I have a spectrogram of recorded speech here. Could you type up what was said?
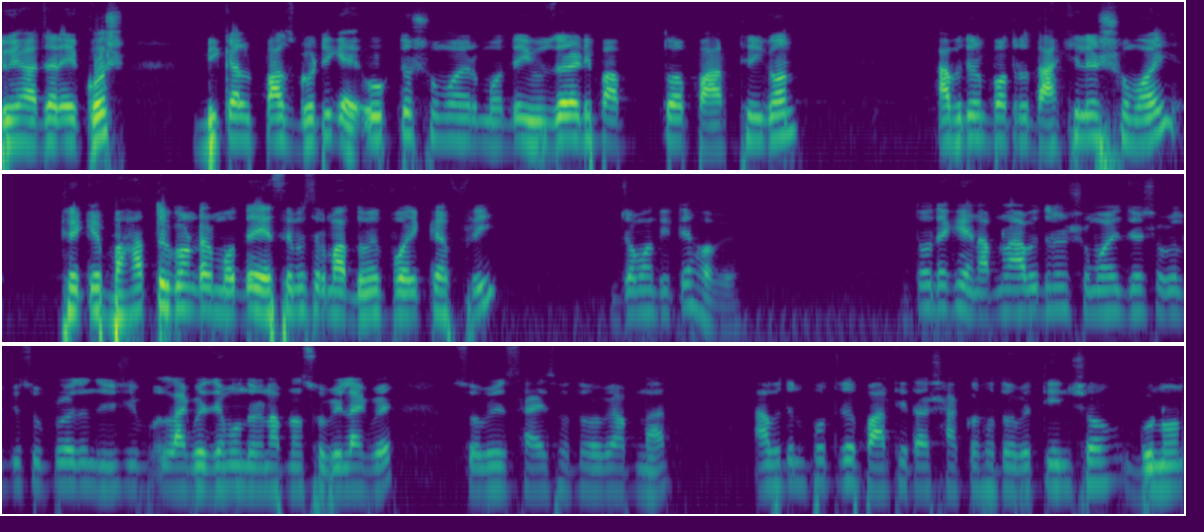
দুই বিকাল পাঁচ ঘটিকায়। উক্ত সময়ের মধ্যে ইউজার আইডি প্রাপ্ত প্রার্থীগণ আবেদনপত্র দাখিলের সময় থেকে বাহাত্তর ঘণ্টার মধ্যে এস এম এর মাধ্যমে পরীক্ষা ফ্রি জমা দিতে হবে। তো দেখেন, আপনার আবেদনের সময় যে সকল কিছু প্রয়োজন জিনিস লাগবে, যেমন ধরেন আপনার ছবি লাগবে, ছবির সাইজ হতে হবে আপনার আবেদনপত্রে প্রার্থী তার স্বাক্ষর হতে হবে তিনশো গুণন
